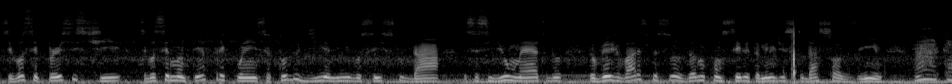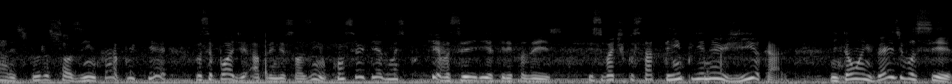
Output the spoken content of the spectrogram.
se você persistir, se você manter a frequência todo dia ali, você estudar, você seguir o método. Eu vejo várias pessoas dando conselho também de estudar sozinho. Ah, cara, estuda sozinho. Cara, por que você pode aprender sozinho? Com certeza, mas por que você iria querer fazer isso? Isso vai te custar tempo e energia, cara. Então, ao invés de você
